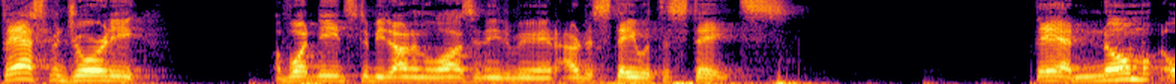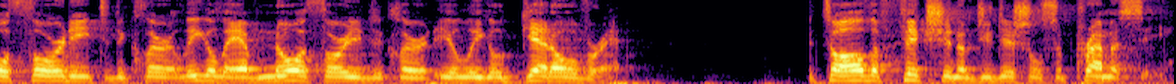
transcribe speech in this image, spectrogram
vast majority of what needs to be done and the laws that need to be made are to stay with the states. They had no authority to declare it legal. They have no authority to declare it illegal. Get over it. It's all the fiction of judicial supremacy.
